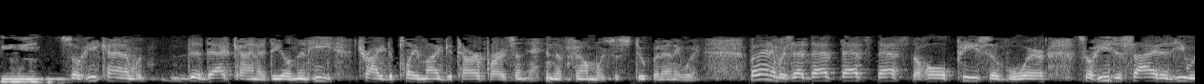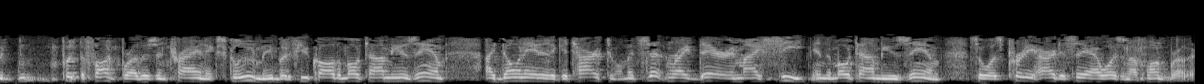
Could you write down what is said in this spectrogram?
Mm-hmm. So he kind of did that kind of deal, and then he tried to play my guitar parts in, in the film, which was stupid anyway. But anyways, that that that's that's the whole piece of where. So he decided he would put the Funk Brothers and try and exclude me. But if you call the Motown Museum, I donated a guitar to him. It's sitting right there in my seat in the Motown Museum. So it was pretty hard to say I wasn't a Funk Brother.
